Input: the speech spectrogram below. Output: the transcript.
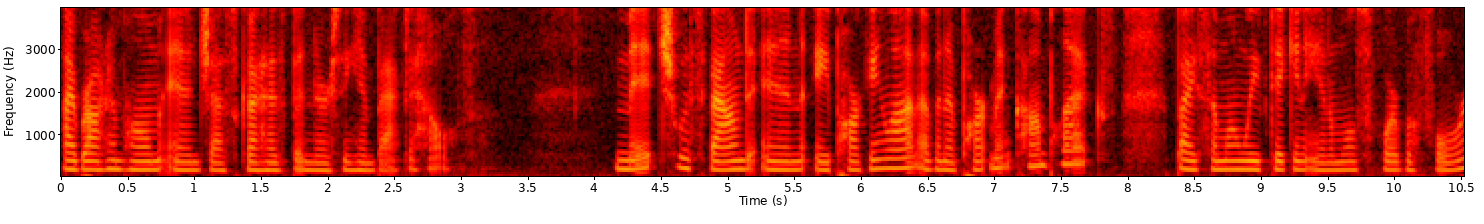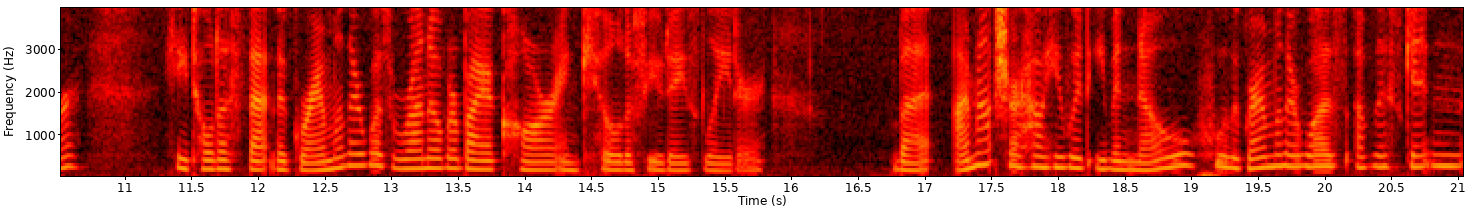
I brought him home, and Jessica has been nursing him back to health. Mitch was found in a parking lot of an apartment complex by someone we've taken animals for before. He told us that the grandmother was run over by a car and killed a few days later. But I'm not sure how he would even know who the grandmother was of this kitten,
